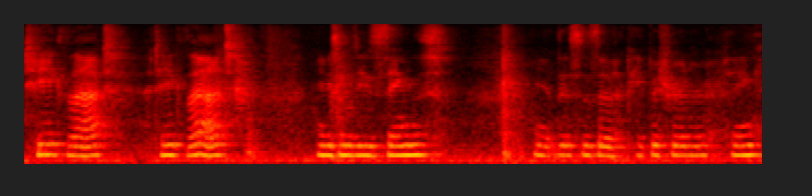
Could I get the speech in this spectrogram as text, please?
take that, take that, maybe some of these things. Yeah, this is a paper shredder thing.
